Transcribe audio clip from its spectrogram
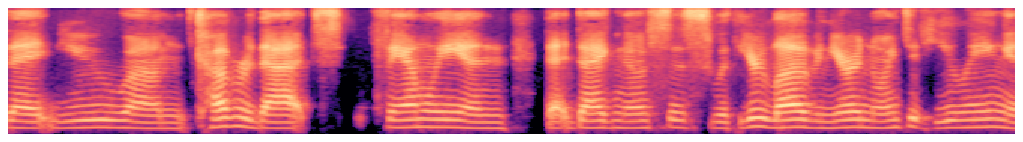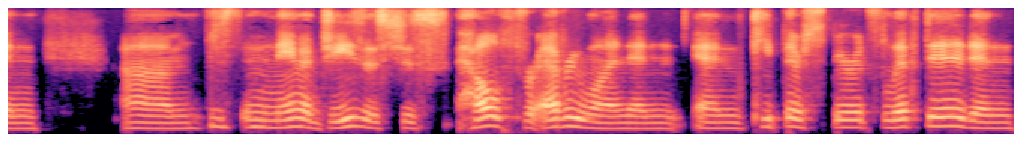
that you um, cover that family and that diagnosis with your love and your anointed healing and um, just in the mm-hmm. name of Jesus, just health for everyone and and keep their spirits lifted and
